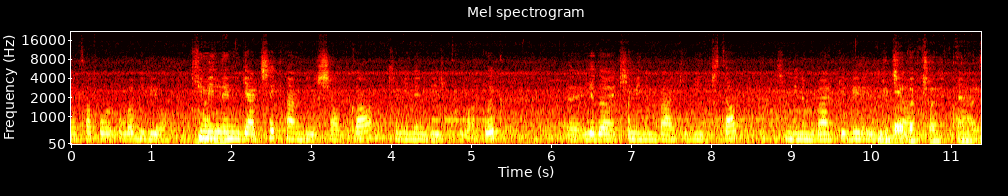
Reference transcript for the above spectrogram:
metafor olabiliyor. Kiminin gerçekten bir şapka, kiminin bir kulaklık. E, ya da kiminin belki bir kitap, kiminin belki bir Bir yudum çay. bardak çay. Evet.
